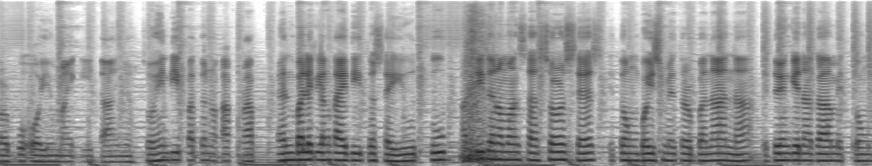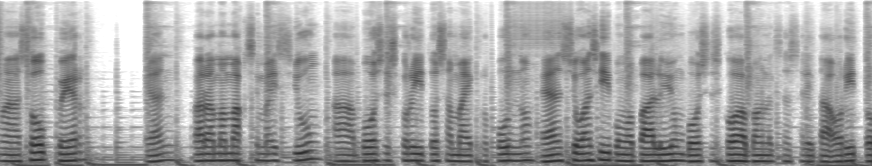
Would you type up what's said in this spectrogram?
or buo yung makikita nyo. So, hindi pa to naka-crop. And balik lang tayo dito sa YouTube. At dito naman sa sources, itong Voice Meter Banana, ito yung ginagamit kong uh, software Ayan, para ma-maximize yung uh, boses ko rito sa microphone, no? Ayan, so kasi pumapalo yung boses ko habang nagsasalita ako rito.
